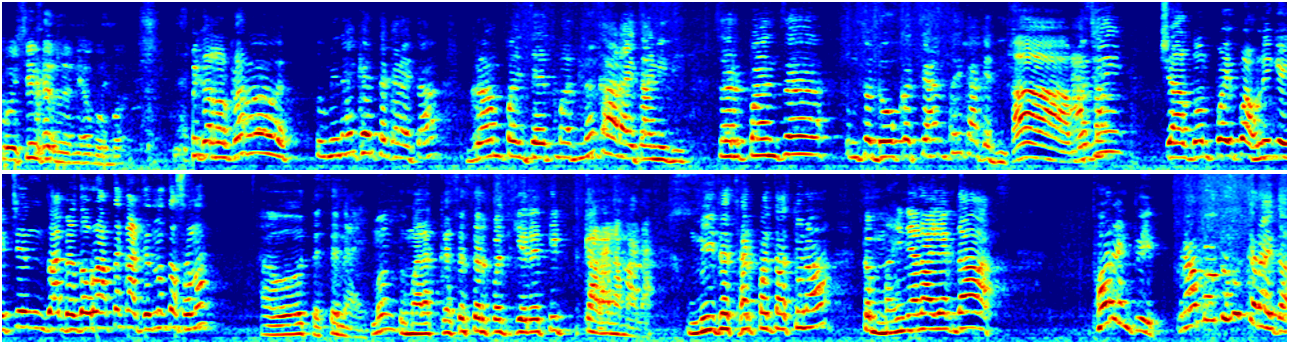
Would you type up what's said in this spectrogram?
तोशे करलं नाही बाबा. तुम्ही करणार का? हो, तुम्ही नाही खर्च करायचा. ग्रामपंचायत मधनं काढायचा निधी. सरपंच तुमचं डोकं शांत आहे का कधी? हा म्हणजे चार दोन पै पाहुणे घ्यायचे आणि जाब्या दौरा आता काढतात ना तसं ना? अहो तसं नाही. मग? तुम्हाला कसं सरपंच केलं ती कळा ना मला. मी जर सरपंच असतो ना तर महिन्याला एकदाच फॉरेन ट्रिप रामभाऊ तसंच करायचा.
